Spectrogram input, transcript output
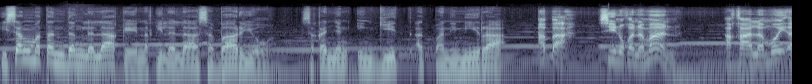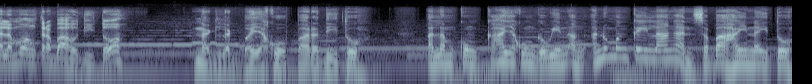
Isang matandang lalaki na kilala sa baryo sa kanyang inggit at paninira. Aba, sino ka naman? Akala mo'y alam mo ang trabaho dito? Naglagbay ako para dito. Alam kong kaya kong gawin ang anumang kailangan sa bahay na ito.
